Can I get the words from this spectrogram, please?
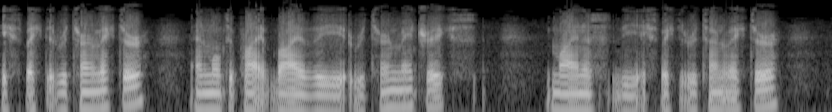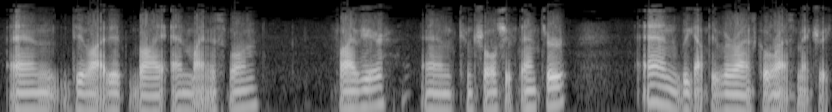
expected return vector and multiply it by the return matrix minus the expected return vector and divide it by n minus 1 5 here and control shift enter and we got the variance covariance matrix.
